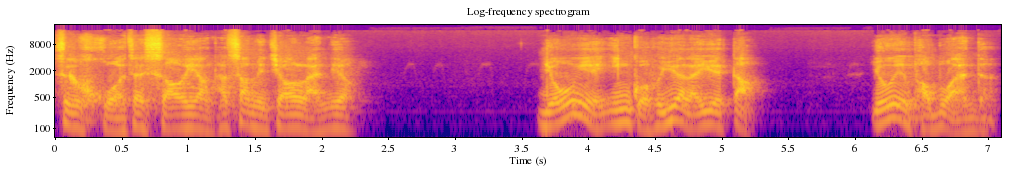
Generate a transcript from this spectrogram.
是个火在烧一样，它上面浇燃料，永远因果会越来越大，永远跑不完的。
